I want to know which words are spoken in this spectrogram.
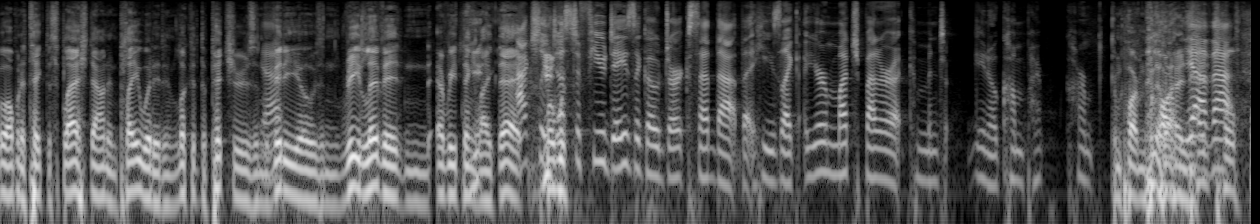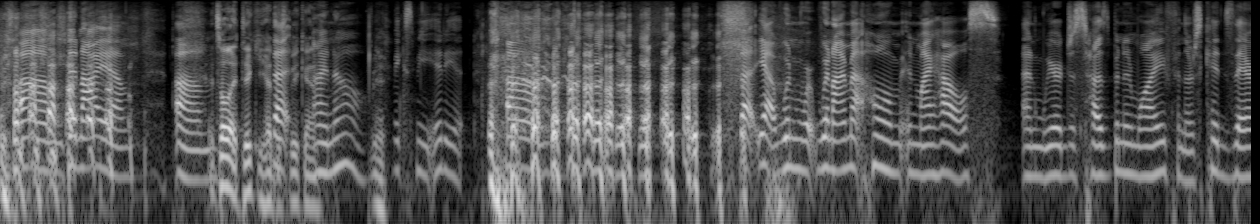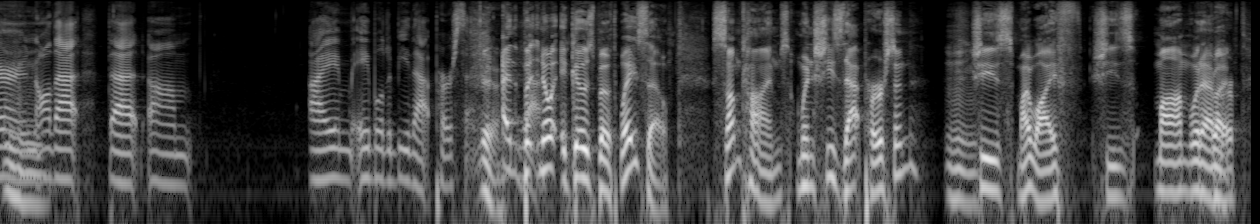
well, I'm going to take the Splash down and play with it and look at the pictures and Yeah. the videos and relive it and everything like that. Actually, But just a few days ago, Dirk said that that he's like, you're much better at comment, you know, comp- com- compartmentalizing. yeah, that um, than I am. Um, It's all that dick you had that this weekend. I know makes me idiot. Um, that yeah, when we're, when I'm at home in my house and we're just husband and wife and there's kids there Mm-hmm. and all that, that um, I am able to be that person. Yeah. And but Yeah. you know? It goes both ways though. Sometimes when she's that person, she's my wife, she's mom, whatever. Mm-hmm. Right.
